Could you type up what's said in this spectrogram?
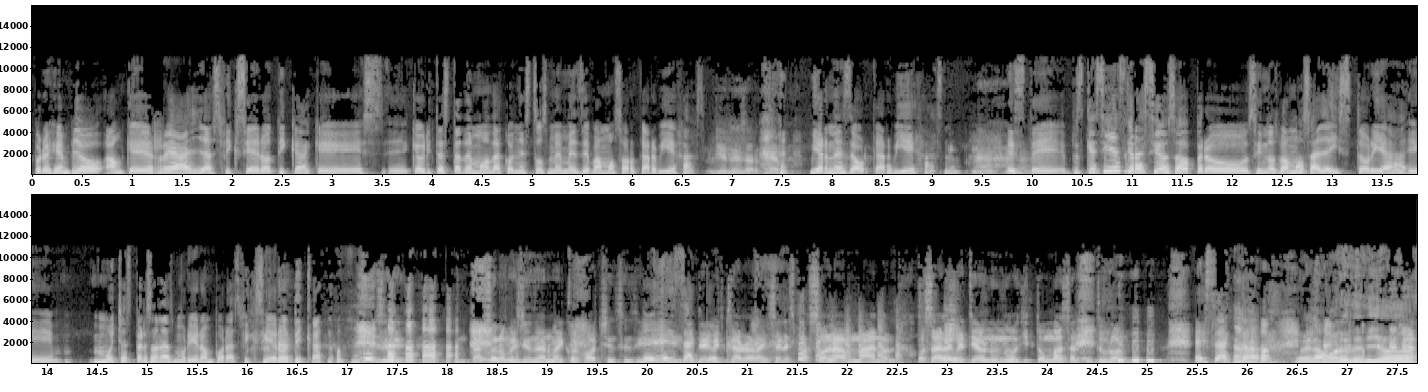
Por ejemplo, aunque es real, la asfixia erótica, que es eh, que ahorita está de moda con estos memes de vamos a ahorcar viejas, Viernes de arcade. viernes de ahorcar viejas, ¿no? Ajá. Este, pues que sí es gracioso, pero si nos vamos a la historia, eh, muchas personas murieron por asfixia erótica, ¿no? Tan solo mencionar Michael Hutchinson y Eh, exacto. David Carradine se les pasó la mano. O sea, le metieron un hoyito más al cinturón. Exacto. Por el amor de Dios.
